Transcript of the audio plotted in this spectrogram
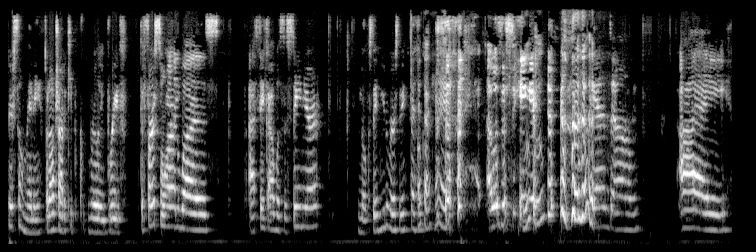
there's so many, but I'll try to keep really brief. The first one was, I think I was a senior, Milk State University. Okay, hey. I was a senior and um, I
